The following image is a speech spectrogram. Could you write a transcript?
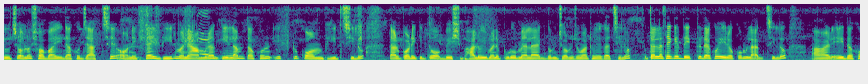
তো চলো সবাই দেখো যাচ্ছে। অনেকটাই ভিড় মানে আমরা গেলাম তখন একটু কম ভিড় ছিল। তারপরে কিন্তু বেশ ভালোই মানে পুরো মেলা একদম জমজমাট হয়ে গেছিল। দোতলা থেকে দেখতে দেখো এরকম লাগছিল। আর এই দেখো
